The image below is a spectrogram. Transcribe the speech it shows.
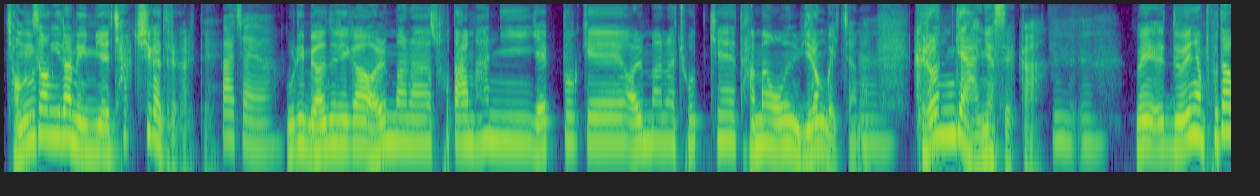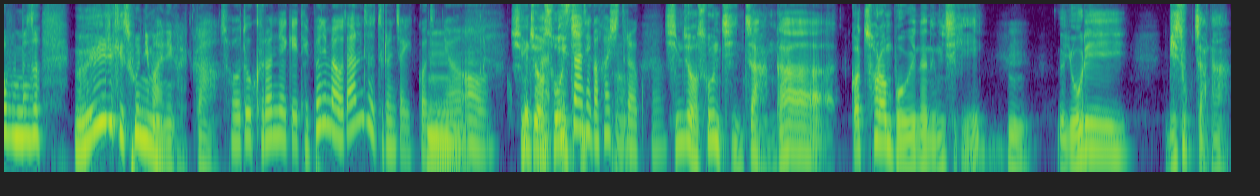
정성이라는 의미의 착취가 들어갈 때. 맞아요. 우리 며느리가 얼마나 소담하니 예쁘게 얼마나 좋게 담아온 이런 거 있잖아. 음, 그런 게 아니었을까. 음, 음. 왜 왜냐 보다 보면서 왜 이렇게 손이 많이 갈까? 저도 그런 얘기 대표님 말고 다른 데서 들은 적 있거든요. 음. 어. 심지어 아, 손 비슷한 진- 생각 하시더라고요. 심지어 손 진짜 안 가 것처럼 보이는 음식이 음, 그 요리 미숙자나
